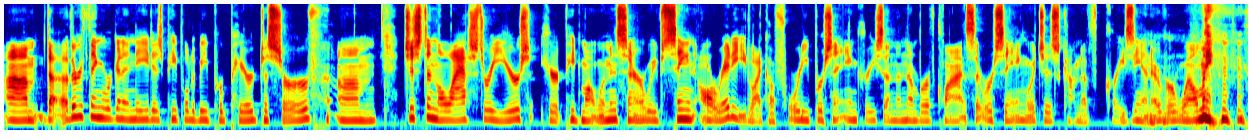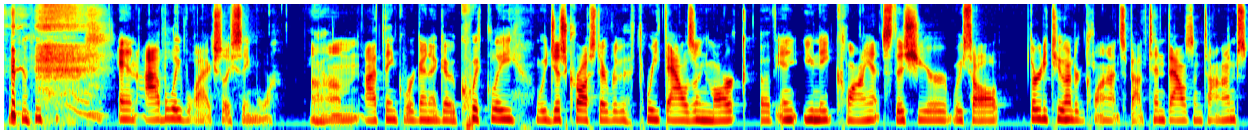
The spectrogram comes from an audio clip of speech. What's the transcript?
Um, the other thing we're going to need is people to be prepared to serve. Um, just in the last three years here at Piedmont Women's Center, we've seen already like a 40% increase in the number of clients that we're seeing, which is kind of crazy and overwhelming. and I believe we'll actually see more. Um, I think we're going to go quickly. We just crossed over the 3,000 mark of in, unique clients this year. We saw 3,200 clients about 10,000 times.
